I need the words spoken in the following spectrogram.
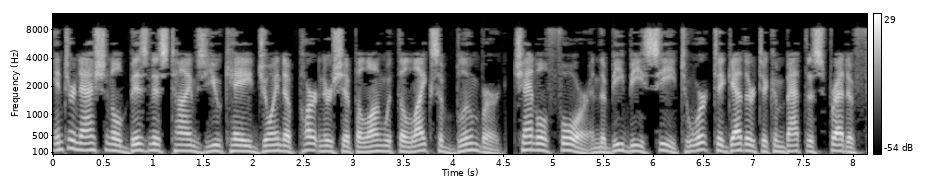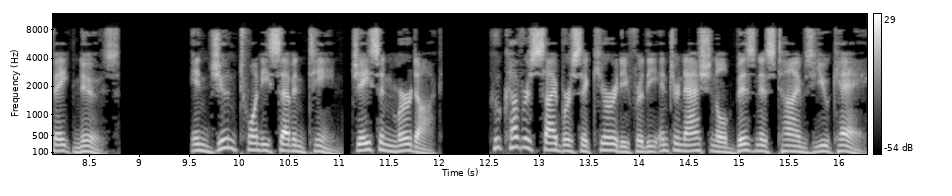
International Business Times UK joined a partnership along with the likes of Bloomberg, Channel 4 and the BBC to work together to combat the spread of fake news. In June 2017, Jason Murdock, who covers cybersecurity for the International Business Times UK,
